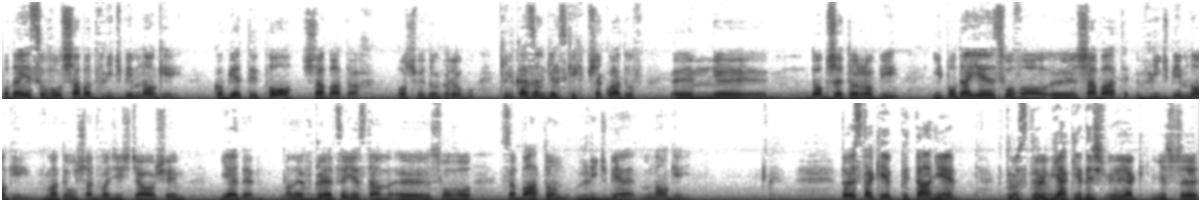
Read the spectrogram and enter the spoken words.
podaje słowo szabat w liczbie mnogiej? Kobiety po szabatach poszły do grobu. Kilka z angielskich przekładów dobrze to robi i podaje słowo e, szabat w liczbie mnogiej w Mateusza 28 1, ale w Grece jest tam e, słowo sabaton w liczbie mnogiej. To jest takie pytanie, z którym ja kiedyś, jak jeszcze,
